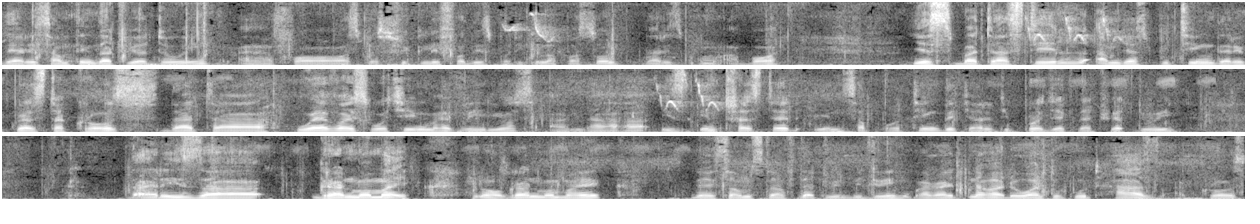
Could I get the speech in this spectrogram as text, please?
There is something that we are doing uh, for specifically for this particular person that is from abroad. Yes, but uh, still, I'm just putting the request across that uh, whoever is watching my videos and uh, is interested in supporting the charity project that we are doing, that is uh, Grandma Mike. No, Grandma Mike, there's some stuff that we'll be doing, but right now I don't want to put hers across.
